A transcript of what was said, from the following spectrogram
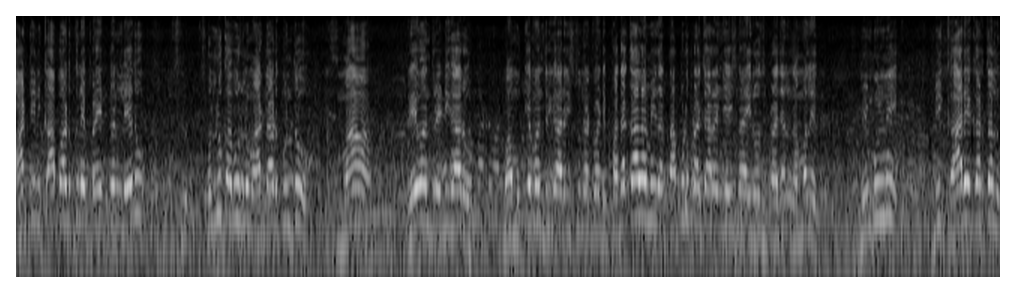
పార్టీని కాపాడుకునే ప్రయత్నం లేదు. సొల్లు కబుర్లు మాట్లాడుకుంటూ మా రేవంత్ రెడ్డి గారు మా ముఖ్యమంత్రి గారు ఇస్తున్నటువంటి పథకాల మీద తప్పుడు ప్రచారం చేసినా ఈరోజు ప్రజలు నమ్మలేదు. మిమ్మల్ని మీ కార్యకర్తలు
